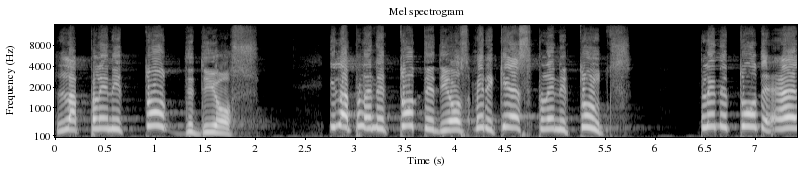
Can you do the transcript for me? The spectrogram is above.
a plenitude de Deus. E a plenitude de Deus, mire, que é plenitude? Plenitude é,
